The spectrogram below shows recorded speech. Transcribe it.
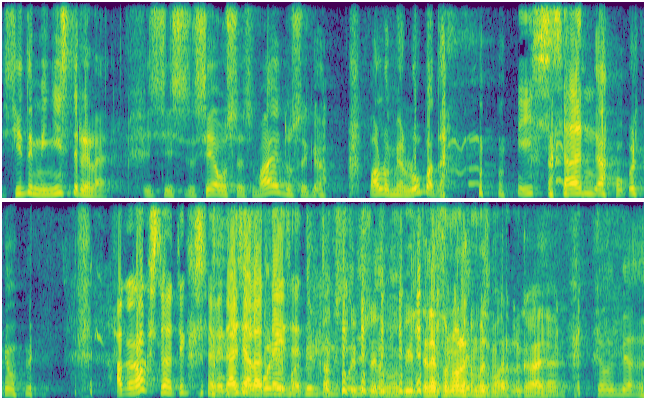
sideministrile, siis seoses vajadusega palume lubada. issand, jah, oli, oli. aga kaks tuhat üks olid asjalood Oli teised. kaks tükki oli mobiiltelefon olemas, ma arvan ka, jah.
